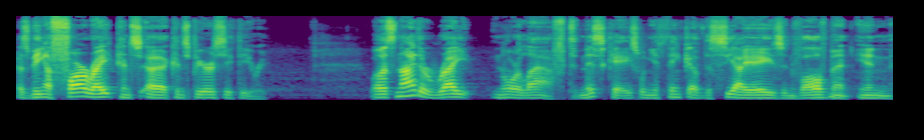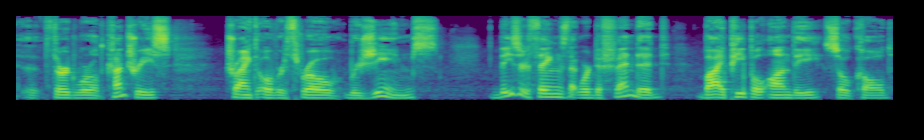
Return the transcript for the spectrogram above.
as being a far right cons- uh, conspiracy theory. Well, it's neither right nor left. In this case, when you think of the CIA's involvement in uh, third world countries trying to overthrow regimes, these are things that were defended by people on the so called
